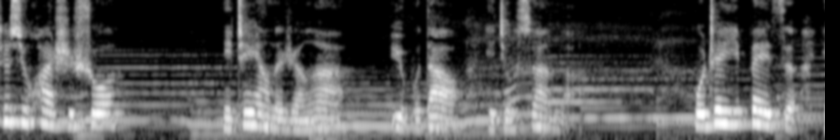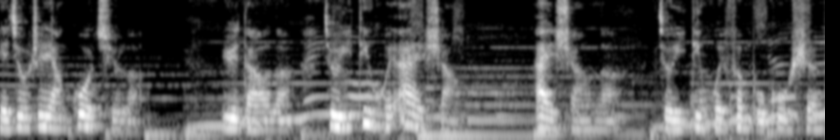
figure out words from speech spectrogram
这句话是说，你这样的人啊，遇不到也就算了，我这一辈子也就这样过去了。遇到了就一定会爱上，爱上了就一定会奋不顾身。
